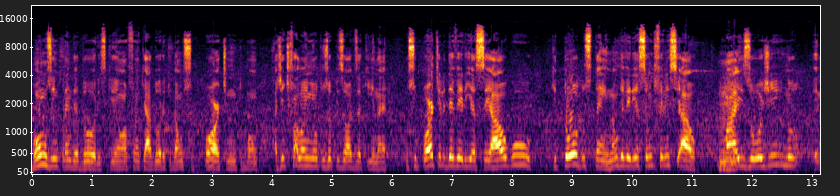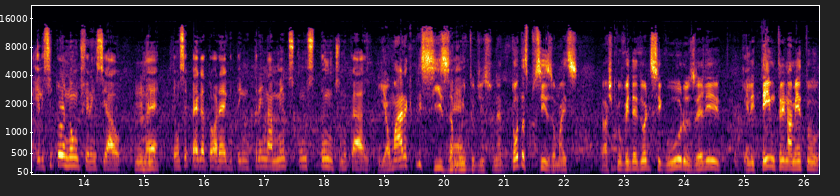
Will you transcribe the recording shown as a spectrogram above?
bons empreendedores, que é uma franqueadora que dá um suporte muito bom. A gente falou em outros episódios aqui, né? O suporte ele deveria ser algo que todos têm, não deveria ser um diferencial. Uhum. Mas hoje no- ele, ele se tornou um diferencial, Uhum. né? Então você pega a Toreg, tem treinamentos constantes no caso. E é uma área que precisa É. muito disso, né? Todas precisam, mas eu acho que o vendedor de seguros, ele, ele tem um treinamento.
